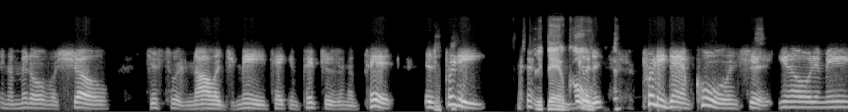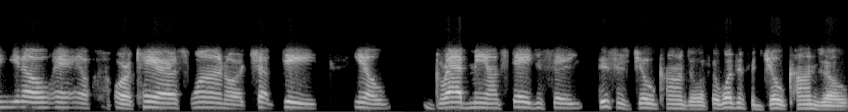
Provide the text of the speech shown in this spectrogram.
in the middle of a show just to acknowledge me taking pictures in a pit is mm-hmm. pretty pretty damn cool. Good, pretty damn cool and shit. You know what I mean? You know, and, or a KRS One or Chuck D, you know, grab me on stage and say, "This is Joe Conzo." If it wasn't for Joe Conzo,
